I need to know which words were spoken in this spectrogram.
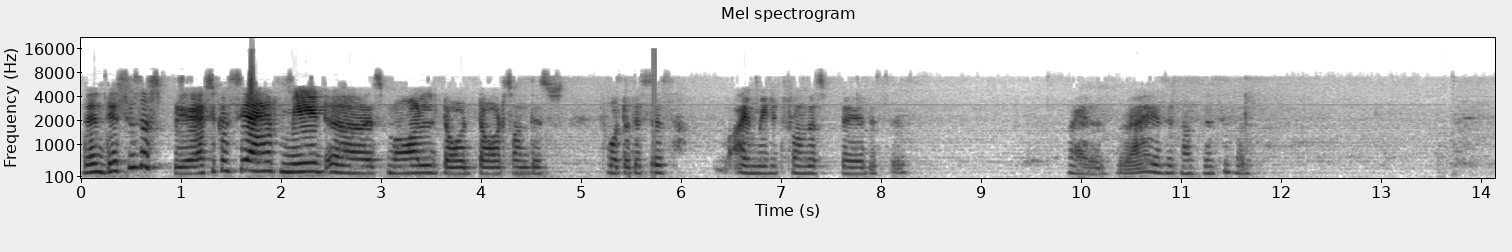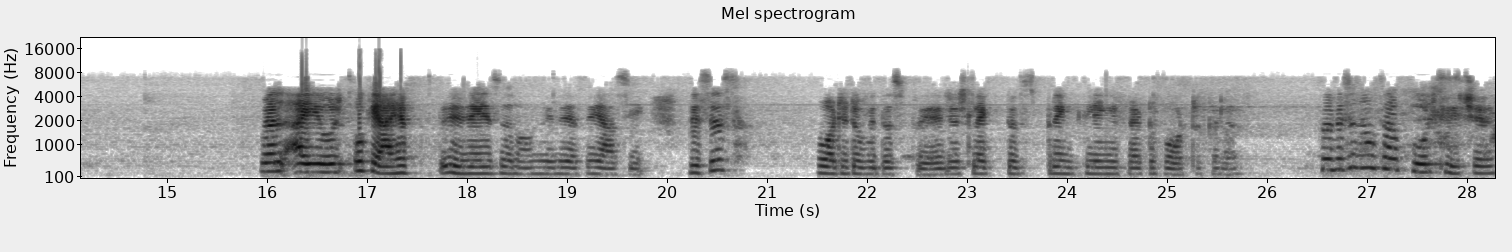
then this is a spray. As you can see, I have made uh, small dot dots on this photo. This is I made it from the spray. This is well, why is it not visible? Well, I use okay. I have eraser on eraser. Yeah, see, this is what to do with the spray, just like the sprinkling effect of watercolor. So this is also a cool feature.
